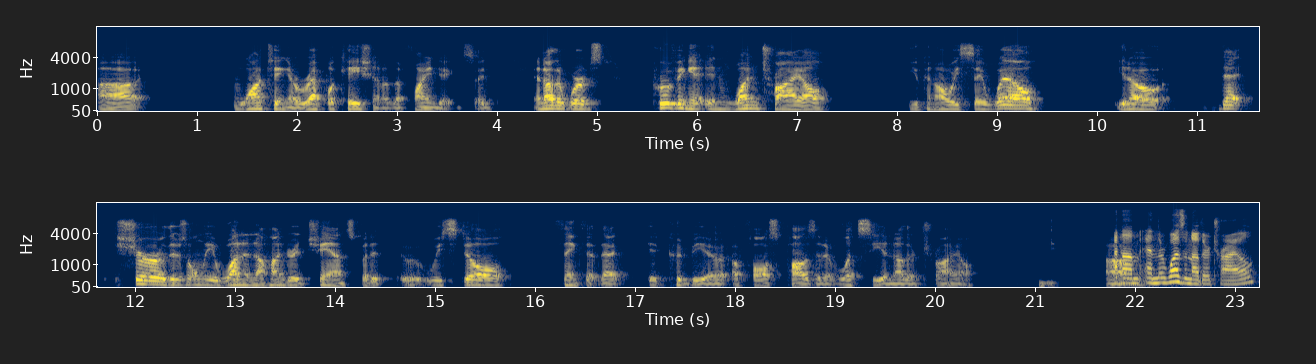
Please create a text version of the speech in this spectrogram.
uh, wanting a replication of the findings. In other words, proving it in one trial, you can always say, well, you know, that sure there's only a one in a hundred chance, but it, we still think that that it could be a, a false positive. Let's see another trial. Um, um, and there was another trial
